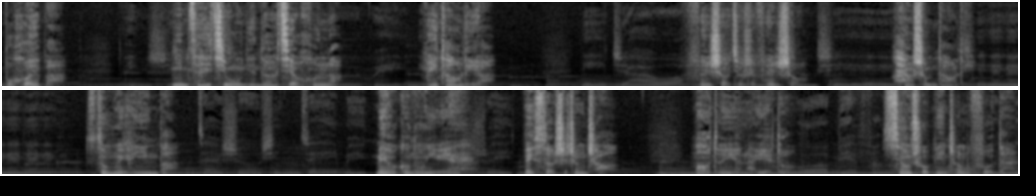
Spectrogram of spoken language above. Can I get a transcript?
不会吧？你们在一起五年都要结婚了，没道理啊！分手就是分手，还有什么道理？总有原因吧？没有共同语言，为琐事争吵，矛盾越来越多，相处变成了负担，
